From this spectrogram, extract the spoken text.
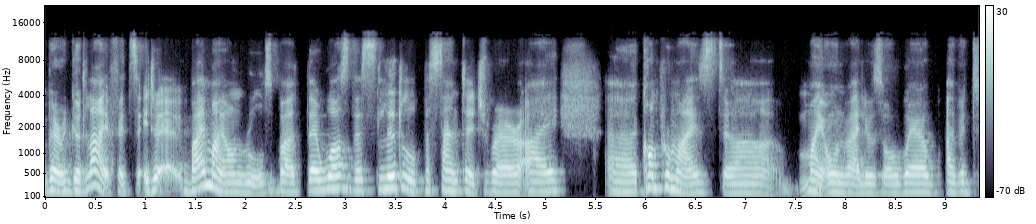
very good life. It's it, uh, by my own rules, but there was this little percentage where I uh, compromised uh, my own values, or where I would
